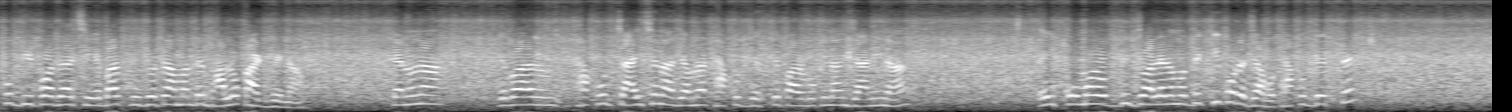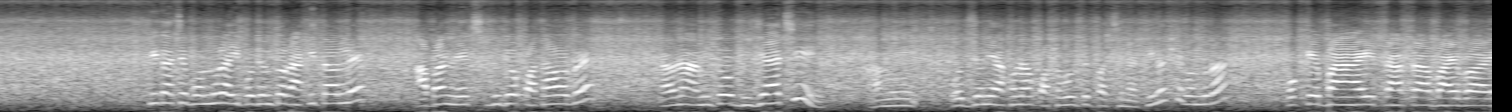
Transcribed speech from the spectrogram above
খুব বিপদ আছে, এবার পুজোটা আমাদের ভালো কাটবে না। কেননা এবার ঠাকুর চাইছে না যে আমরা ঠাকুর দেখতে পারব কি কিনা জানি না। এই কোমর অবধি জলের মধ্যে কি করে যাব ঠাকুর দেখতে? ঠিক আছে বন্ধুরা, এই পর্যন্ত রাখি তাহলে। আবার নেক্সট ভিডিও কথা হবে। কারণ আমি তো ভিজে আছি। আমি ওর জন্য এখন আর কথা বলতে পারছি না। ঠিক আছে বন্ধুরা? Okay bye tata bye bye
